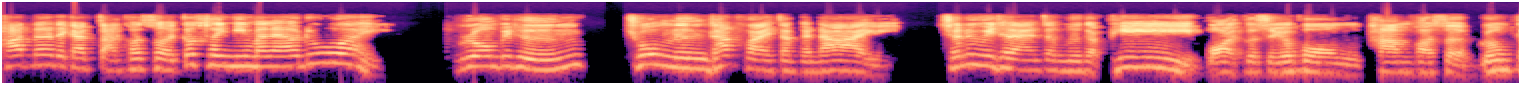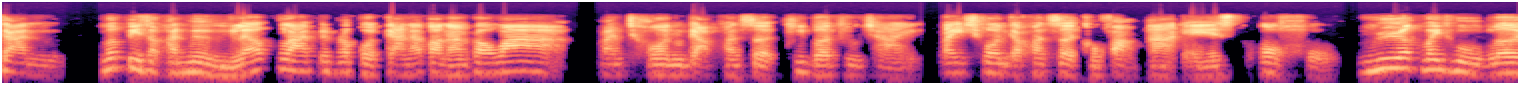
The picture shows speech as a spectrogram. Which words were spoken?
พาร์ทเนอร์ในการจัดคอนเสิร์ตก็เคยมีมาแล้วด้วย รวมไปถึงช่วงหนึ่งถ้าใครจำกันได้ชนวีทแลนด์จับมือกับพี่บอยกฤษยพงศ์ทำคอนเสิร์ตร่วมกันเมื่อปี 2001 แล้วกลายเป็นปรากฏการณ์ณตอนนั้น เพราะว่ามันชนกับคอนเสิร์ตที่เบิร์ดทูชัยไปชนกับคอนเสิร์ตของฝั่ง RS โอ้โห เลือกไม่ถูกเลย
